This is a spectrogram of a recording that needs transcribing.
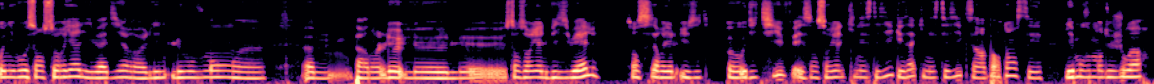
au niveau sensoriel, il va dire le, mouvement, pardon, le, sensoriel visuel, sensoriel auditif et sensoriel kinesthésique. Et ça, kinesthésique, c'est important, c'est les mouvements du joueur.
